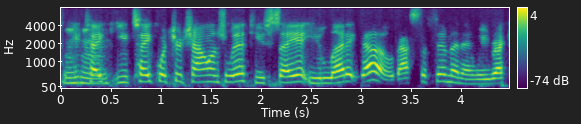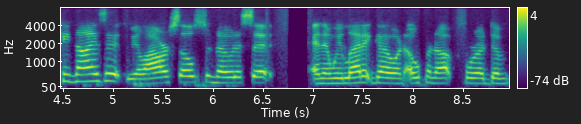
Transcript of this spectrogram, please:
mm-hmm. you take you take what you're challenged with you say it you let it go that's the feminine we recognize it we allow ourselves to notice it and then we let it go and open up for a div-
